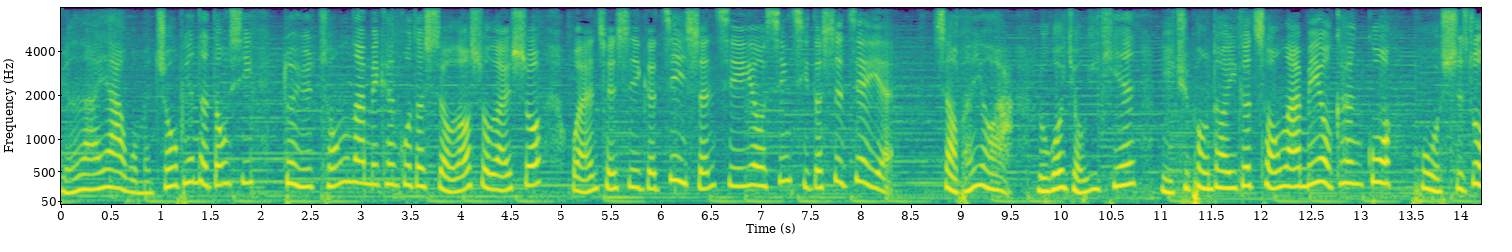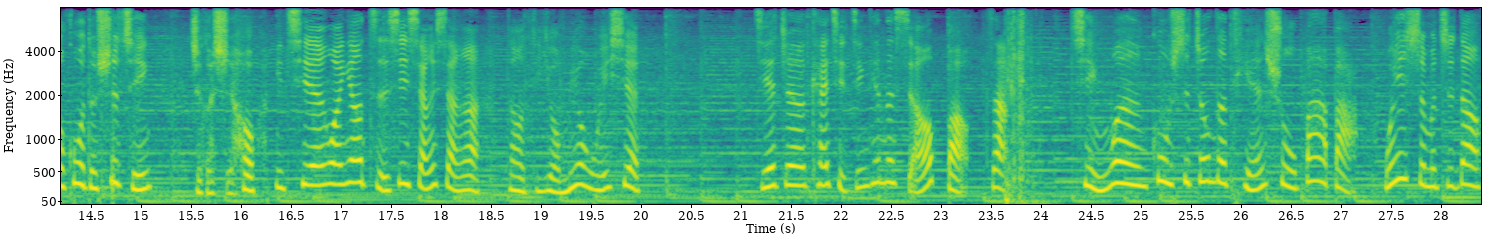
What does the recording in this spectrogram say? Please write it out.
原来呀，我们周边的东西对于从来没看过的小老鼠来说，完全是一个既神奇又新奇的世界耶！小朋友啊，如果有一天你去碰到一个从来没有看过或是做过的事情，这个时候你千万要仔细想想啊，到底有没有危险？接着开启今天的小宝藏，请问故事中的田鼠爸爸，为什么知道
